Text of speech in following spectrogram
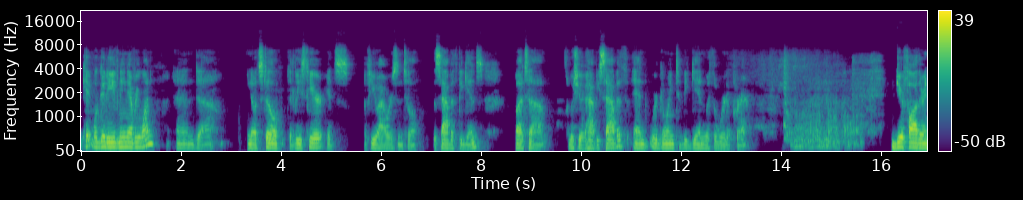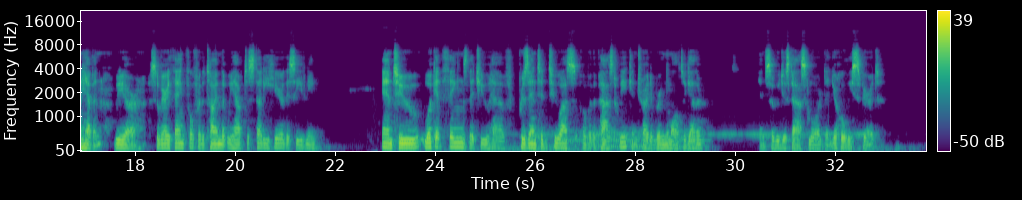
Okay, well, good evening, everyone. And, uh, you know, it's still, at least here, it's a few hours until the Sabbath begins. But uh, I wish you a happy Sabbath. And we're going to begin with a word of prayer. Dear Father in heaven, we are so very thankful for the time that we have to study here this evening and to look at things that you have presented to us over the past week and try to bring them all together. And so we just ask, Lord, that your Holy Spirit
